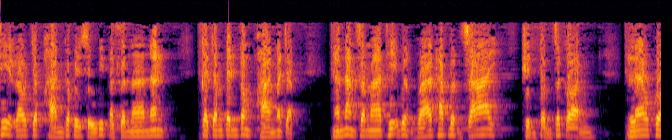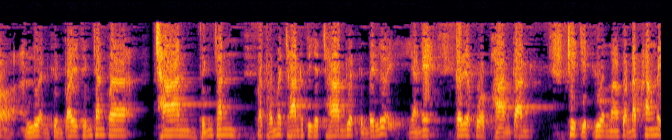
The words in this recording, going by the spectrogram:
ที่เราจะผ่านก็ไปสู่วิปัสสนานั้น ก็จำเป็นต้องผ่านมาจาก นั่งสมาธิเบื้องขวาทับเบื้องซ้าย ขึ้นต้นซะก่อน แล้วก็เลื่อนขึ้นไปถึงชั้นประฌานถึงชั้นปฐมฌานทุติยฌานเลื่อนขึ้นไปเรื่อย อย่างนี้ก็เรียกว่าผ่านการที่จิตรวมมาก็นับครั้งไม่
